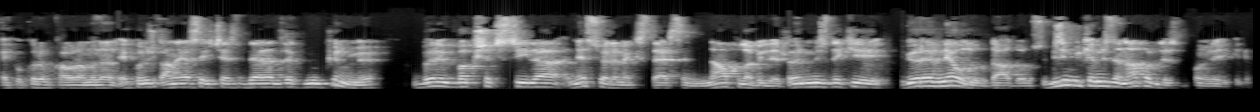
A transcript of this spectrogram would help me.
ekokurum kavramını ekolojik anayasa içerisinde değerlendirmek mümkün mü? Böyle bir bakış açısıyla ne söylemek istersin? Ne yapılabilir? Önümüzdeki görev ne olur daha doğrusu? Bizim ülkemizde ne yapabiliriz bu konuyla ilgili?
